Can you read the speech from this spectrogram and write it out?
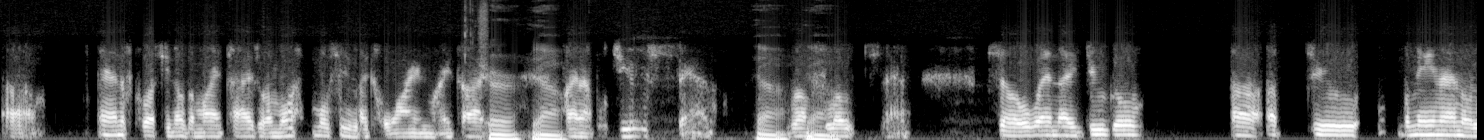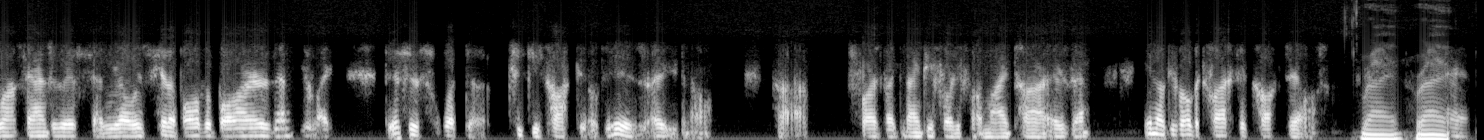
um, and of course, you know, the mai tais were more mostly like Hawaiian mai tais, Sure. Yeah. pineapple juice, and Yeah. rum yeah. floats, and so when I do go uh, up to the mainland or Los Angeles, and we always hit up all the bars, and you're like, this is what the tiki cocktails is, right? You know, uh, as far as like 1944 Mai Tais, and you know, these all the classic cocktails. Right. Right. And,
